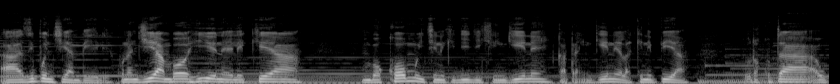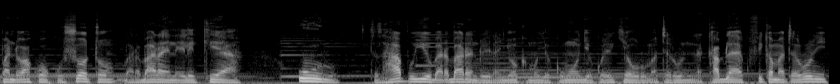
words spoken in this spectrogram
uh, zipo njia mbili. Kuna njia ambayo hiyo inaelekea mbokomu hichi ni kijiji kingine kata ingine lakini pia utakuta upande wako wa kushoto barabara inaelekea uru. Sasa hapo hiyo barabara ndio inanyoka moja kwa moja kuelekea uru materuni. Na kabla ya kufika materuni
